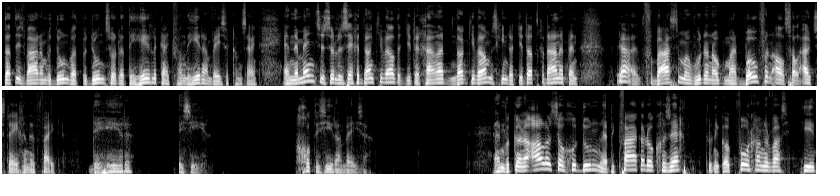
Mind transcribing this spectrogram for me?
Dat is waarom we doen wat we doen, zodat de heerlijkheid van de Heer aanwezig kan zijn. En de mensen zullen zeggen, dankjewel dat je het gedaan hebt. Dankjewel misschien dat je dat gedaan hebt. En ja, het verbaasde me hoe dan ook. Maar bovenal zal uitstegen het feit, de Heere is hier. God is hier aanwezig. En we kunnen alles zo goed doen, heb ik vaker ook gezegd, toen ik ook voorganger was hier,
